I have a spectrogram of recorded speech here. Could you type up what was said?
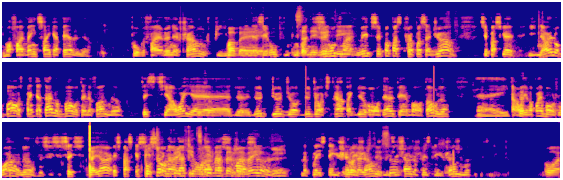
Il va faire 25 appels là, pour faire un échange, puis Ah, il y en a ben, zéro, il y a zéro qui va arriver. C'est pas parce qu'il fait pas sa job, c'est parce qu'il y en a un l'autre bord. C'est pas être l'autre bord au téléphone. Là. Tu sais, si tu envoies euh, deux, deux, deux, jo- deux jockstraps avec deux rondelles puis un bâton, là, euh, il t'enverra pas un bon joueur. Là. D'ailleurs, c'est parce que c'est ça, on entend, on entend Marc souvent Bergevin, ça, Guy, euh, le PlayStation échange, les ça. échanges de PlayStation. Là. Oui,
